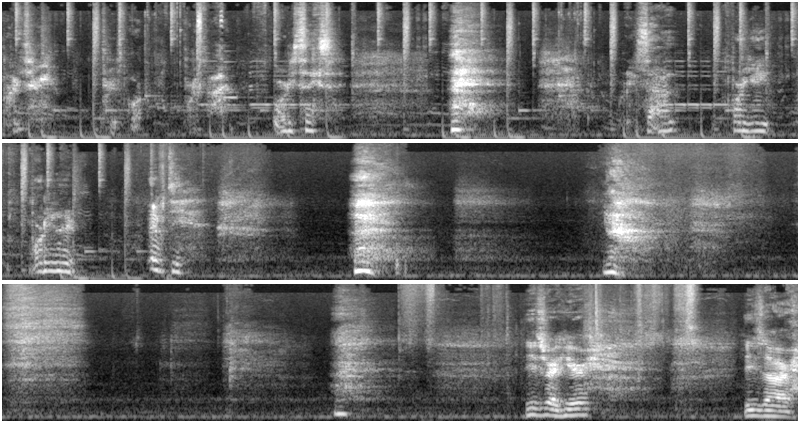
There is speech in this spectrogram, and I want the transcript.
43, 44, 45, 46. 47, 48, 49, 50. These right here, these are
